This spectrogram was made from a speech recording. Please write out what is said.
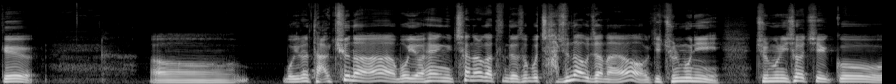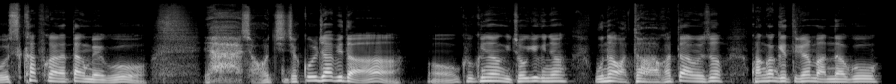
그 어, 뭐 이런 다큐나 뭐 여행 채널 같은 데서 뭐 자주 나오잖아요. 이렇게 줄무늬, 줄무늬 셔츠 입고 스카프 하나 딱 메고. 야, 저거 진짜 꿀잡이다. 어, 그 그냥 저기 그냥 운하 왔다 갔다 하면서 관광객들이랑 만나고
